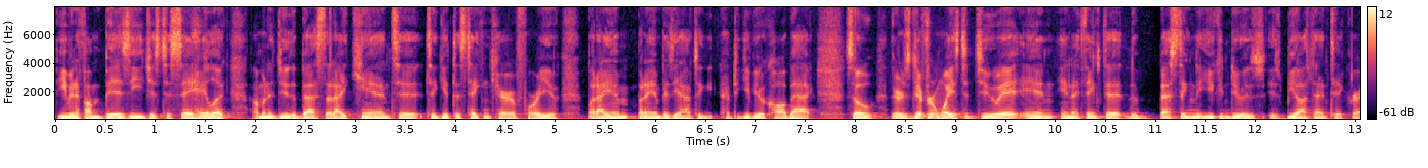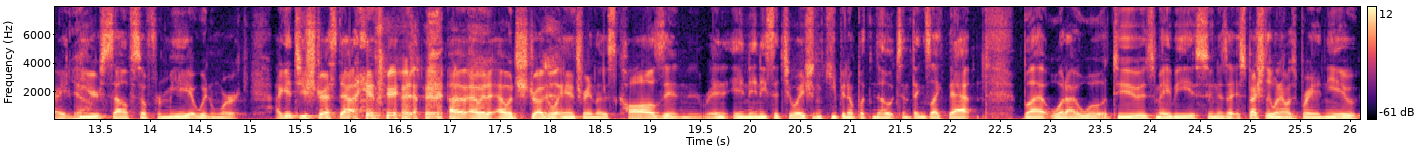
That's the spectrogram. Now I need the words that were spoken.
even if I'm busy. Just to say, hey, look, I'm going to do the best that I can to to get this taken care of for you. But I am but I am busy. I have to have to give you a call back. So there's different ways to do it, and and I think that the best thing that you can do is is be authentic, right? Yeah. Be yourself. So for me, it wouldn't work. I get too stressed out. I, I would I would struggle answering those calls in, in, in any situation, keeping up with notes and things like that. But what I will do is maybe as soon as I, especially when I was brand new,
